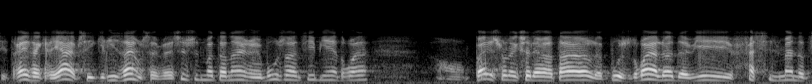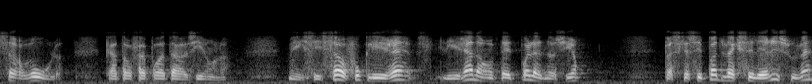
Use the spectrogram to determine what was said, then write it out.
C'est très agréable, c'est grisant, vous savez. Si c'est une motoneige, un beau sentier bien droit, on pèse sur l'accélérateur, le pouce droit, là, devient facilement notre cerveau, là, quand on ne fait pas attention, là. Mais c'est ça, il faut que les gens, les gens n'auront peut-être pas la notion. Parce que c'est pas de l'accélérer souvent,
